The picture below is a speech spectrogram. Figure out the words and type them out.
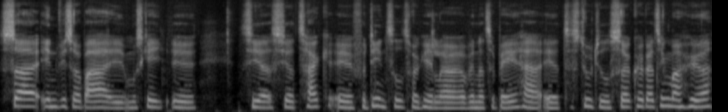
så inden vi så bare øh, måske øh, siger, siger tak øh, for din tid, Torkel, og vender tilbage her øh, til studiet, så kan jeg godt tænke mig at høre,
